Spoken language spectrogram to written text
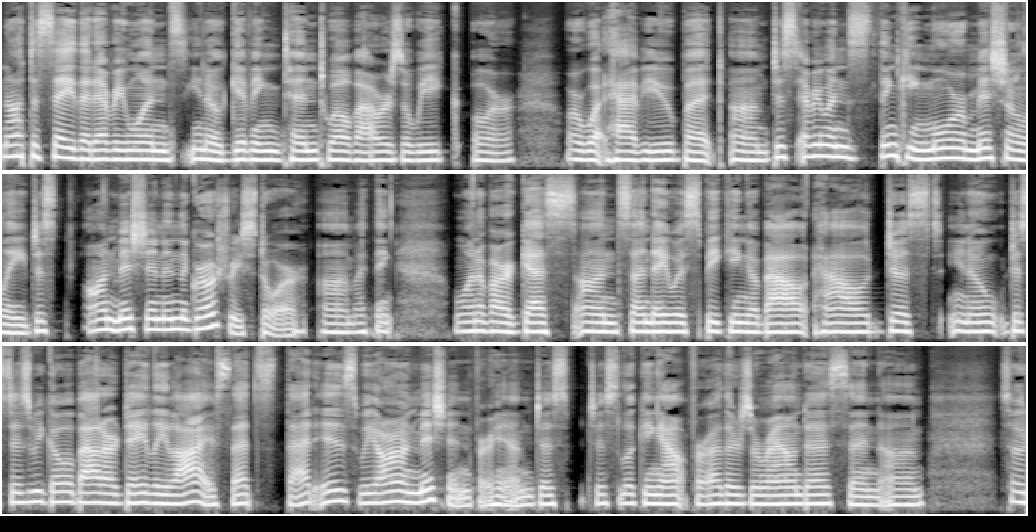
Not to say that everyone's, you know, giving 10, 12 hours a week or, or what have you, but um, just everyone's thinking more missionally, just on mission in the grocery store. Um, I think one of our guests on Sunday was speaking about how just, you know, just as we go about our daily lives, that's, that is, we are on mission for him, just, just looking out for others around us and, um, so,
